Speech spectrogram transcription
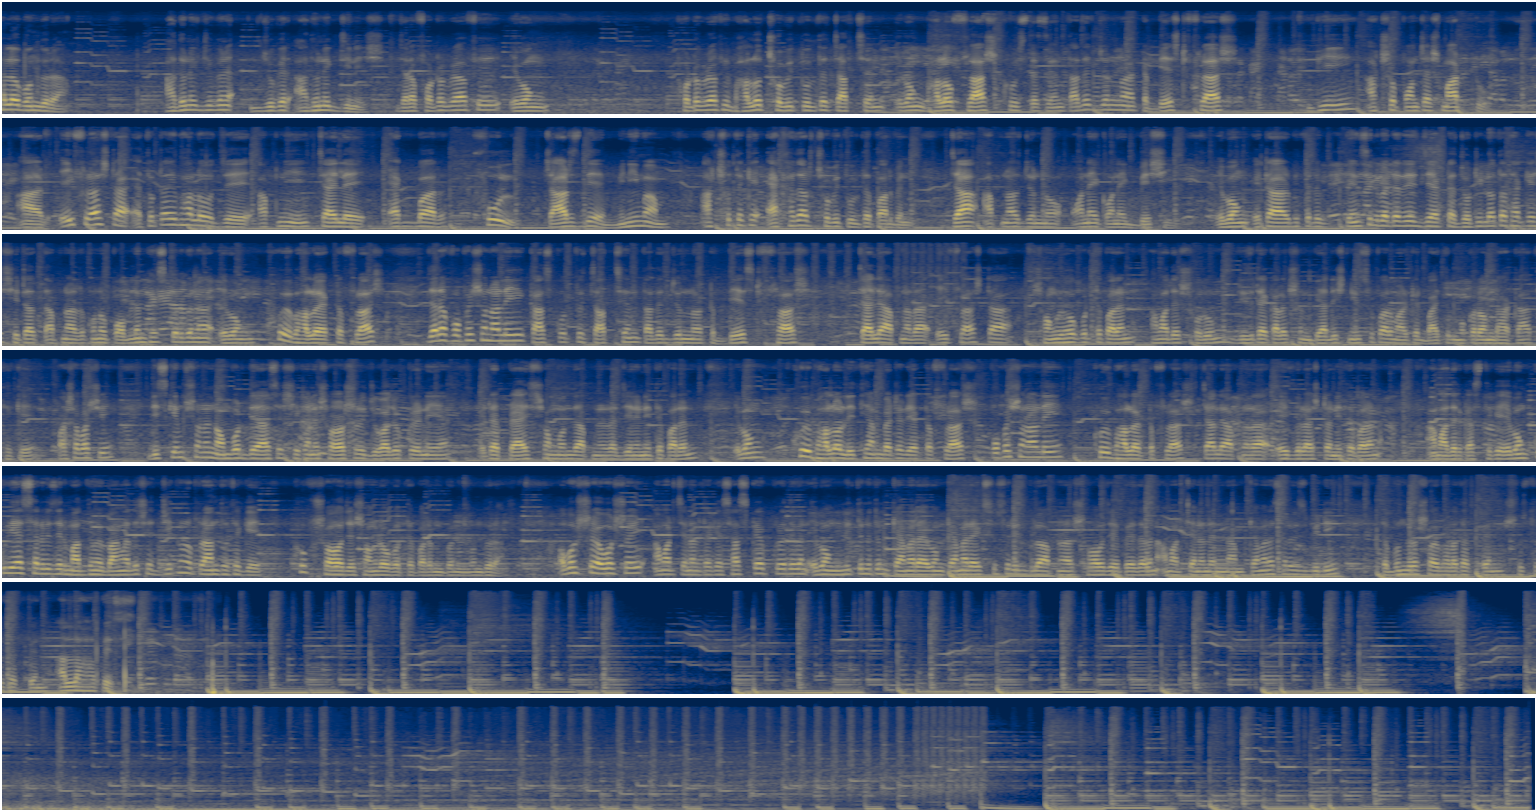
Hello বন্ধুরা। আধুনিক যুগের যুগের আধুনিক জিনিস। যারা ফটোগ্রাফি এবং ফটোগ্রাফি ভালো ছবি তুলতে চাচ্ছেন এবং ভালো ফ্ল্যাশ খুঁজতেছেন, তাদের জন্য একটা বেস্ট ফ্ল্যাশ ভি আটশো পঞ্চাশ মার্ক টু আর এই ফ্ল্যাশটা এতটাই ভালো যে আপনি চাইলে একবার ফুল চার্জ দিয়ে মিনিমাম আটশো থেকে এক হাজার ছবি তুলতে পারবেন। যা আপনার জন্য অনেক অনেক বেশি। এবং এটার ভিতরে পেন্সিল ব্যাটারির যে একটা জটিলতা থাকে, সেটা আপনার কোনো প্রবলেম ফেস করবে না এবং খুবই ভালো একটা ফ্ল্যাশ যারা প্রফেশনালি কাজ করতে চাচ্ছেন, তাদের জন্য একটা বেস্ট ফ্ল্যাশ চাইলে আপনারা এই ফ্ল্যাশটা সংগ্রহ করতে পারেন আমাদের শোরুম ডিজিটাল কালেকশন বিয়াল্লিশ new super market Baitul Mukarram Dhaka থেকে। পাশাপাশি ডিসক্রিপশনে নম্বর দেওয়া আছে, সেখানে সরাসরি যোগাযোগ করে নিয়ে এটার প্রাইস সম্বন্ধে আপনারা জেনে নিতে পারেন। এবং খুবই ভালো লিথিয়াম ব্যাটারি একটা ফ্ল্যাশ প্রফেশনালি খুবই ভালো একটা ফ্ল্যাশ চাইলে আপনারা এই ফ্ল্যাশটা নিতে পারেন। আমাদের কাছ থেকে এবং কুরিয়ার সার্ভিসের মাধ্যমে বাংলাদেশের যে কোনো প্রান্ত থেকে খুব সহজে সংগ্রহ করতে পারেন বন্ধুরা। অবশ্যই অবশ্যই আমার চ্যানেলটাকে সাবস্ক্রাইব করে দেবেন এবং নিত্য নতুন ক্যামেরা এবং ক্যামেরা অ্যাক্সেসরিজগুলো আপনারা সহজে পেয়ে যাবেন। আমার চ্যানেলের নাম ক্যামেরা সার্ভিস বিডি। তো বন্ধুরা, সবাই ভালো থাকবেন, সুস্থ থাকবেন। আল্লাহ হাফেজ।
